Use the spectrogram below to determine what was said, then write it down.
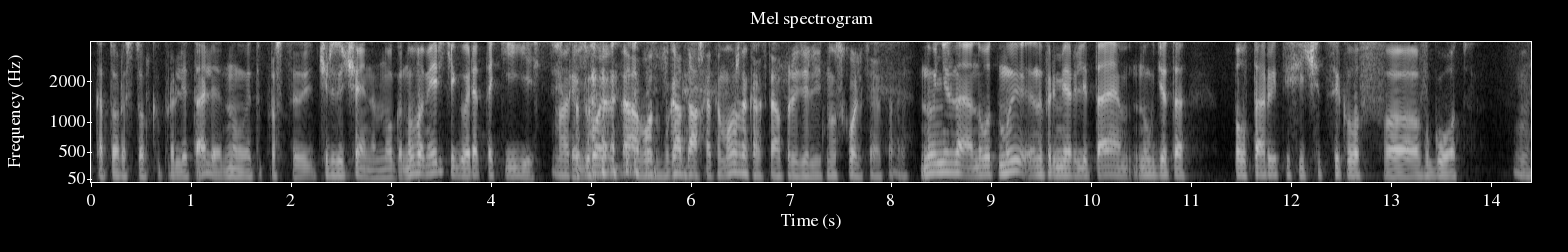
которые столько пролетали, ну, это просто чрезвычайно много. Ну, в Америке, говорят, такие есть. Ну, это сколько, да, вот в годах это можно как-то определить? Ну, сколько это? Ну, не знаю, ну, вот мы, например, летаем, ну, где-то полторы тысячи циклов э, в год. Угу.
